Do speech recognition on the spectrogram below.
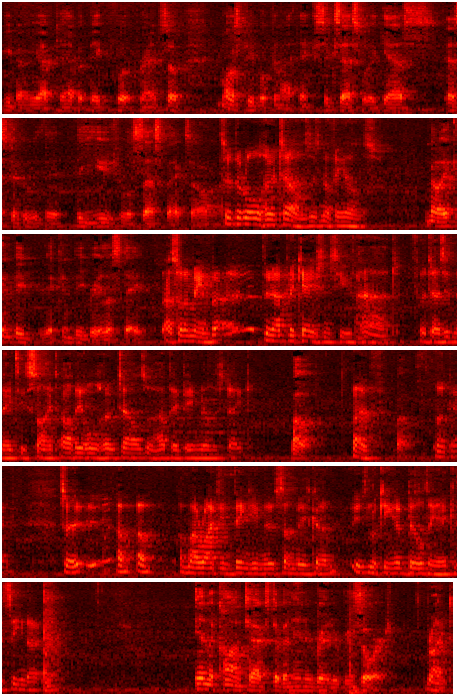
you know, you have to have a big footprint. So most people can, I think, successfully guess as to who the, the usual suspects are. So they're all hotels. There's nothing else. no, it can be it can be real estate. That's what I mean. But the applications you've had for designated site are they all hotels or have they been real estate? Both, Both. both. Okay. So um, am I right in thinking that somebody's going to is looking at building a casino? In the context of an integrated resort. Right.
